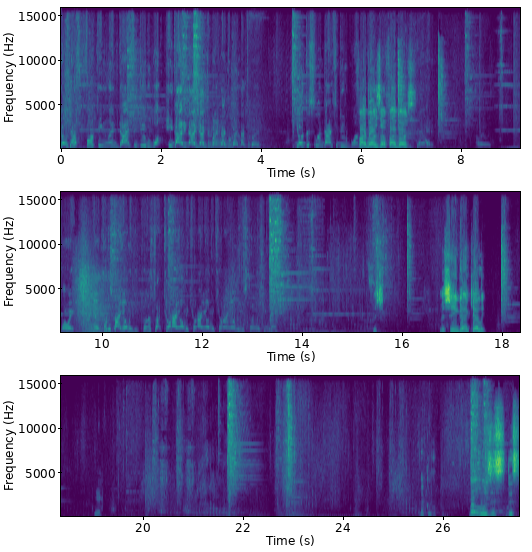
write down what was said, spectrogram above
Yo, that fucking Lin Dynasty dude, what? He died, he died, he died to burn, died to burn, died to burn. Yo, this Lin Dynasty dude won. Five bars up, five bars. Dead. Oh, wait, wait. Wait, wait. Yeah, kill this Naomi dude. Kill this, kill Naomi, kill Naomi, kill Naomi. He's still in the team now. Mach- Machine Gun Kelly. Yeah. Bro, who's this this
